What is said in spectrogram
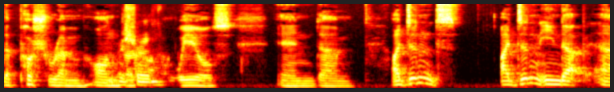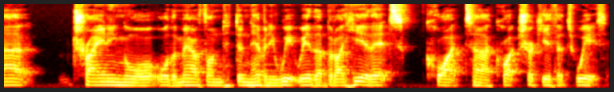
the push rim on push the rim. wheels. And um, I didn't I didn't end up uh, training or, or the marathon didn't have any wet weather, but I hear that's quite uh, quite tricky if it's wet.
